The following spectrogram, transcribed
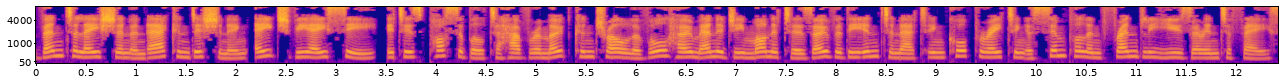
ventilation and air conditioning HVAC, it is possible to have remote control of all home energy monitors over the Internet incorporating a simple and friendly user interface.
